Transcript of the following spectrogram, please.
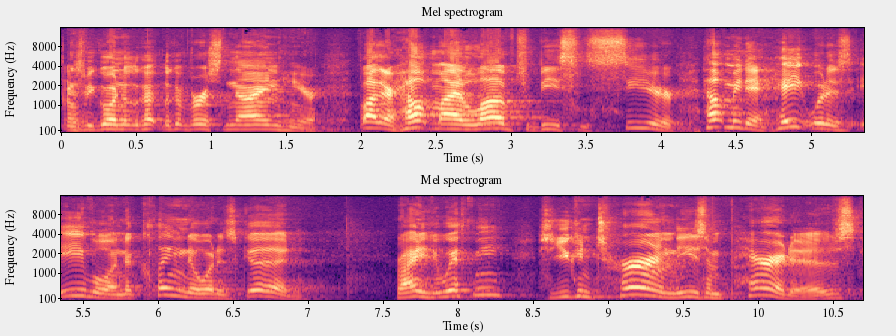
As we go into look at, look at verse 9 here. Father, help my love to be sincere. Help me to hate what is evil and to cling to what is good. Right? Are you with me? So you can turn these imperatives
